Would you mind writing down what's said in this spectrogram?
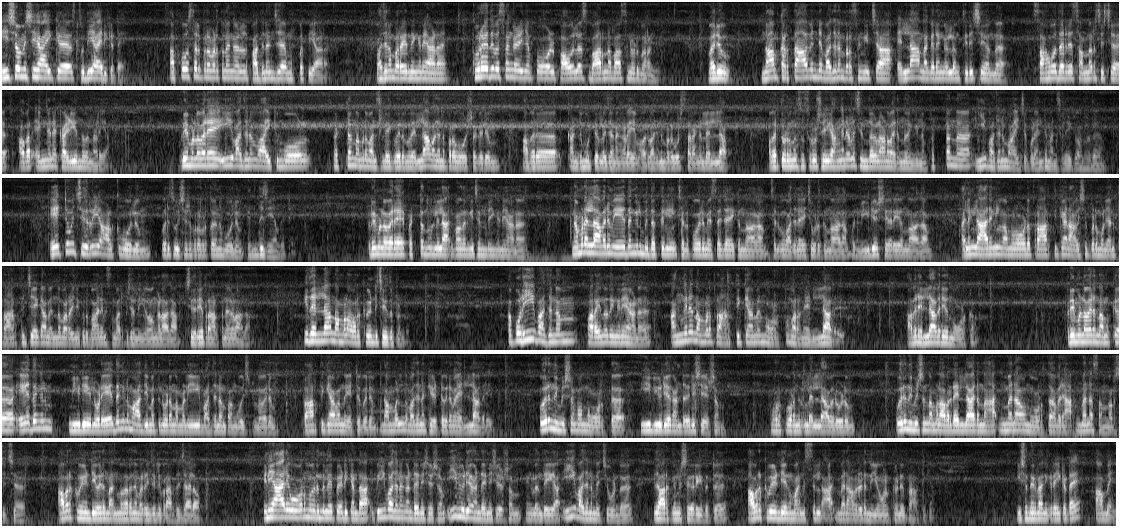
ഈശോ മിശിഹായിക്ക് സ്തുതിയായിരിക്കട്ടെ. അപ്പോസ്തല പ്രവർത്തനങ്ങൾ പതിനഞ്ച് മുപ്പത്തിയാറ്. വചനം പറയുന്നത് ഇങ്ങനെയാണ്. കുറേ ദിവസം കഴിഞ്ഞപ്പോൾ പൗലസ് ബാർണബാസിനോട് പറഞ്ഞു വരൂ നാം കർത്താവിന്റെ വചനം പ്രസംഗിച്ച എല്ലാ നഗരങ്ങളിലും തിരിച്ചു ചെന്ന് സഹോദരരെ സന്ദർശിച്ച് അവർ എങ്ങനെ കഴിയുന്നുവെന്നറിയാം. പ്രിയമുള്ളവരെ ഈ വചനം വായിക്കുമ്പോൾ പെട്ടെന്ന് നമ്മുടെ മനസ്സിലേക്ക് വരുന്നത് എല്ലാ വചന പ്രഘോഷകരും അവർ കണ്ടുമുട്ടിയുള്ള ജനങ്ങളെയും അവർ വചനപ്രഘോഷ സ്ഥലങ്ങളിലെല്ലാം അവർ തുടർന്ന് ശുശ്രൂഷ ചെയ്യുക അങ്ങനെയുള്ള ചിന്തകളാണ് വരുന്നതെങ്കിലും പെട്ടെന്ന് ഈ വചനം വായിച്ചപ്പോൾ എന്റെ മനസ്സിലേക്ക് വന്നത് ഏറ്റവും ചെറിയ ആൾക്ക് പോലും ഒരു സുവിശേഷ പ്രവർത്തകന് പോലും എന്ത് ചെയ്യാൻ പറ്റും? പ്രിയമുള്ളവരെ പെട്ടെന്നുള്ളിൽ ആത്മാവ് നൽകിയ ചിന്ത ഇങ്ങനെയാണ്. നമ്മളെല്ലാവരും ഏതെങ്കിലും വിധത്തിൽ ചിലപ്പോൾ ഒരു മെസ്സേജ് അയക്കുന്നതാകാം ചിലപ്പോൾ വചനം അയച്ചു കൊടുക്കുന്നതാകാം ഒരു വീഡിയോ ഷെയർ ചെയ്യുന്നതാകാം അല്ലെങ്കിൽ ആരെങ്കിലും നമ്മളോട് പ്രാർത്ഥിക്കാൻ ആവശ്യപ്പെടുമ്പോൾ ഞാൻ പ്രാർത്ഥിച്ചേക്കാം എന്ന് പറഞ്ഞ് കുർബാനയിൽ സമർപ്പിച്ച നിയോഗങ്ങളാകാം ചെറിയ പ്രാർത്ഥനകളാകാം. ഇതെല്ലാം നമ്മൾ അവർക്ക് വേണ്ടി ചെയ്തിട്ടുണ്ട്. അപ്പോൾ ഈ വചനം പറയുന്നത് ഇങ്ങനെയാണ്. അങ്ങനെ നമ്മൾ പ്രാർത്ഥിക്കാമെന്ന് ഉറപ്പ് പറഞ്ഞ എല്ലാവരെയും. അവരെല്ലാവരെയും ഒന്ന് ഓർക്കണം. പ്രിയമുള്ളവരെ നമുക്ക് ഏതെങ്കിലും മീഡിയയിലൂടെ ഏതെങ്കിലും മാധ്യമത്തിലൂടെ നമ്മൾ ഈ വചനം പങ്കുവച്ചിട്ടുള്ളവരും പ്രാർത്ഥിക്കാമെന്ന് ഏറ്റവരും നമ്മളിൽ നിന്ന് വചനം കേട്ടവരുമായ എല്ലാവരെയും ഒരു നിമിഷം ഒന്ന് ഓർത്ത് ഈ വീഡിയോ കണ്ടതിന് ശേഷം ഉറപ്പ് പറഞ്ഞിട്ടുള്ള എല്ലാവരോടും ഒരു നിമിഷം നമ്മൾ അവരുടെ എല്ലാവരും ആത്മനാവെന്ന് ഓർത്ത് അവരെ ആത്മന സന്ദർശിച്ച് അവർക്ക് വേണ്ടി ഒരു നന്മ നിറഞ്ഞ മറിയും ചൊല്ലി പ്രാർത്ഥിച്ചാലോ? ഇനി ആരെ ഓർമ്മ വരുന്നില്ലേ പേടിക്കണ്ട. ഇപ്പൊ ഈ വചനം കണ്ടതിന് ശേഷം ഈ വീഡിയോ കണ്ടതിന് ശേഷം നിങ്ങൾ എന്ത് ചെയ്യുക? ഈ വചനം വെച്ചുകൊണ്ട് ഇത് ആർക്കെങ്കിലും ഷെയർ ചെയ്തിട്ട് അവർക്ക് വേണ്ടി അങ്ങ് മനസ്സിൽ ആത്മന അവരുടെ നിയമങ്ങൾക്ക് വേണ്ടി പ്രാർത്ഥിക്കാം. ഈശോ നിങ്ങൾ അനുഗ്രഹിക്കട്ടെ. ആമേൻ.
